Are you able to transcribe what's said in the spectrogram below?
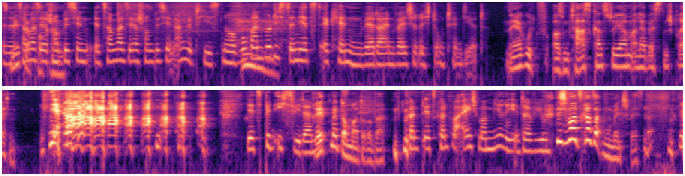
Also jetzt haben wir es ja schon ein bisschen, jetzt haben wir es ja schon ein bisschen angeteased. Nur woran würde ich es denn jetzt erkennen, wer da in welche Richtung tendiert? naja gut, aus dem Task kannst du ja am allerbesten sprechen. Jetzt bin ich's wieder. Ne? Red mir doch mal drüber. Könnt, jetzt könnten wir eigentlich mal Miri interviewen. Ich wollte es gerade sagen. Moment, Schwester.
